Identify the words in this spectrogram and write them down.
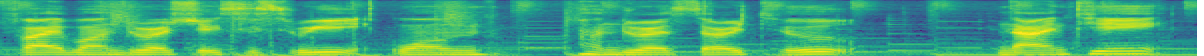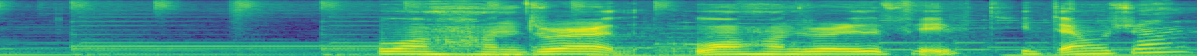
563, 132, 90, 100, 150,000?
